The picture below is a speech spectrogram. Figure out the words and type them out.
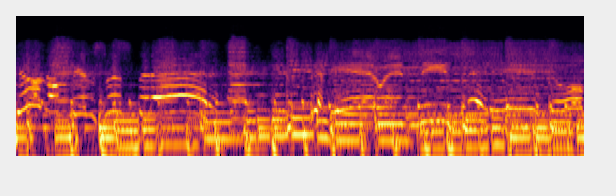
Yo no pienso esperar, prefiero en mi cerebro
